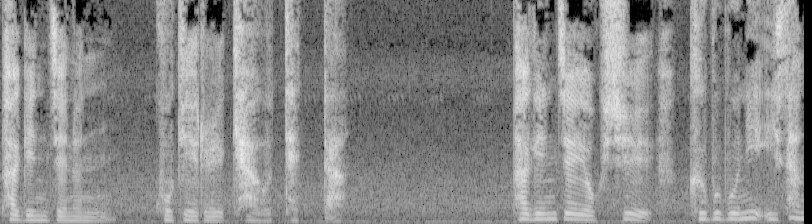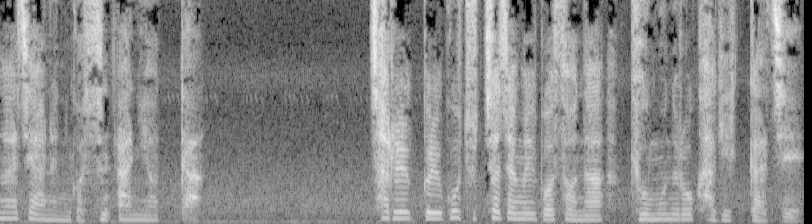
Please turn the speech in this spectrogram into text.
박인재는 고개를 갸웃했다. 박인재 역시 그 부분이 이상하지 않은 것은 아니었다. 차를 끌고 주차장을 벗어나 교문으로 가기까지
